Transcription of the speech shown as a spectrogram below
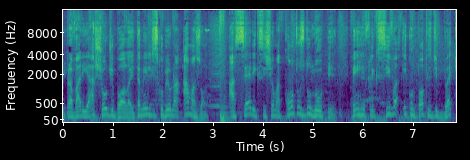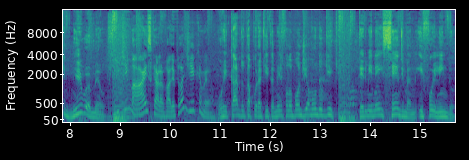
pra variar, show de bola. E também ele descobriu na Amazon a série que se chama Contos do Loop. Bem reflexiva e com toques de Black Mirror, meu. Que demais, cara. Valeu pela dica, meu. O Ricardo tá por aqui também, ele falou: Bom dia, mundo geek. Terminei Sandman e foi lindo.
